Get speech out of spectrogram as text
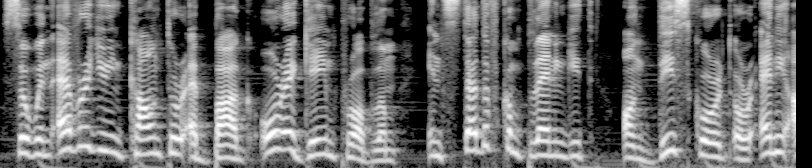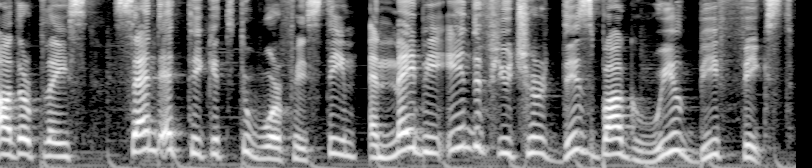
So whenever you encounter a bug or a game problem, instead of complaining it on Discord or any other place, send a ticket to Warface Team and maybe in the future this bug will be fixed.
